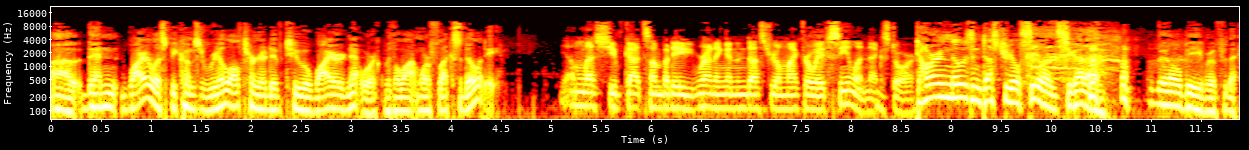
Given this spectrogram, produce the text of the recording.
uh, then wireless becomes a real alternative to a wired network with a lot more flexibility. Unless you've got somebody running an industrial microwave sealant next door. Darn those industrial sealants! You gotta, they'll be for that.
